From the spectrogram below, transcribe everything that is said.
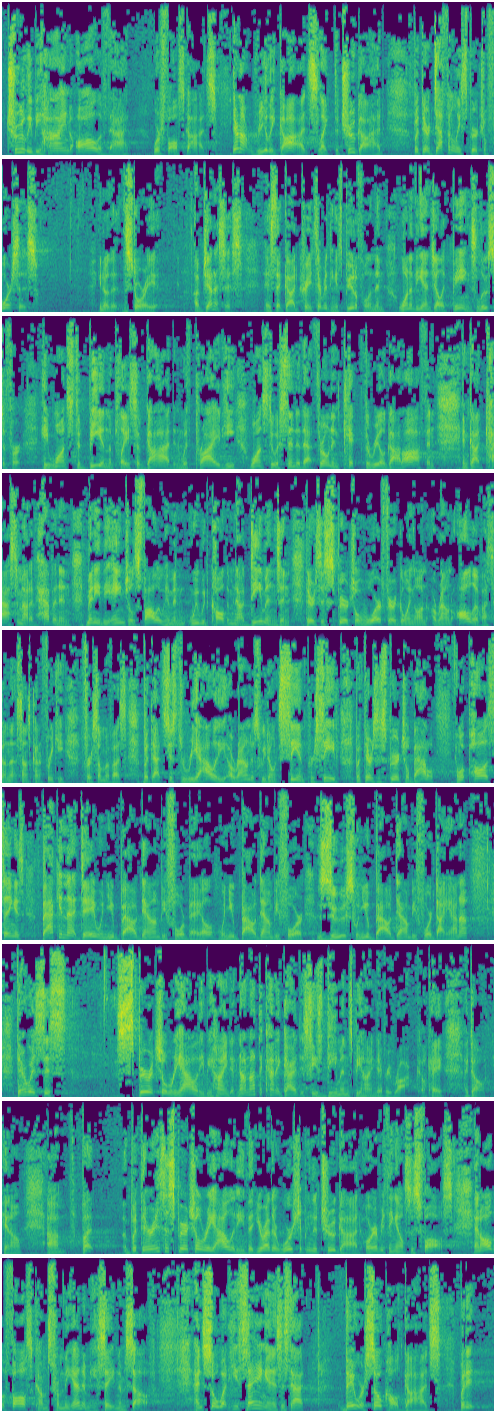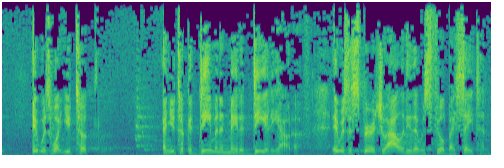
truly behind all of that, were false gods. They're not really gods like the true God, but they're definitely spiritual forces. You know, the, the story of Genesis is that God creates everything. It's beautiful. And then one of the angelic beings, Lucifer, he wants to be in the place of God. And with pride, he wants to ascend to that throne and kick the real God off. And, and God casts him out of heaven. And many of the angels follow him. And we would call them now demons. And there's this spiritual warfare going on around all of us. And that sounds kind of freaky for some of us. But that's just the reality around us we don't see and perceive. But there's a spiritual battle. And what Paul is saying is back in that day when you bowed down before Baal, when you bowed down before Zeus, when you bowed down before Diana, there was this spiritual reality behind it. Now, I'm not the kind of guy that sees demons behind every rock, okay? I don't, you know? Um, but but there is a spiritual reality that you're either worshiping the true God or everything else is false. And all the false comes from the enemy, Satan himself. And so what he's saying is, is that they were so-called gods, but it, it was what you took and you took a demon and made a deity out of. It was a spirituality that was filled by Satan.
